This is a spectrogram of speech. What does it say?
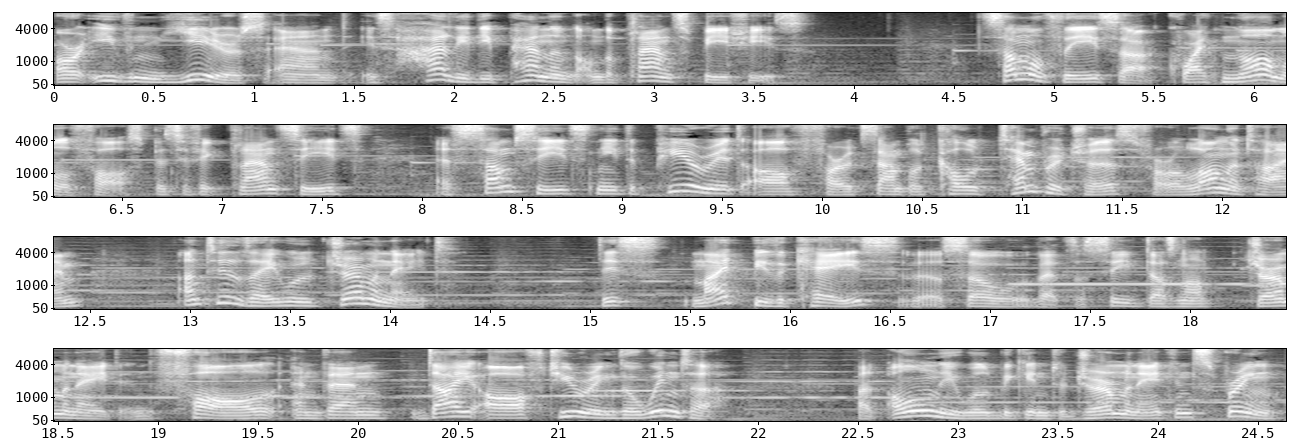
or even years and is highly dependent on the plant species. Some of these are quite normal for specific plant seeds, as some seeds need a period of, for example, cold temperatures for a longer time until they will germinate. This might be the case, so that the seed does not germinate in fall and then die off during the winter, but only will begin to germinate in spring.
